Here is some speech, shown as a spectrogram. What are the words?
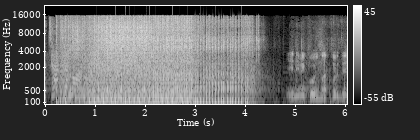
Attack the mark. এনিমি কই? মার করে দে।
